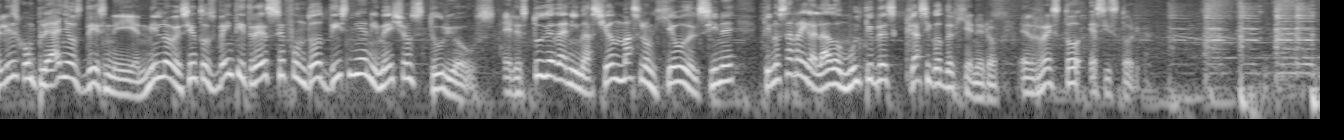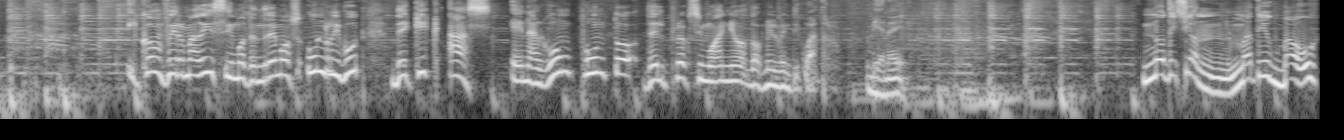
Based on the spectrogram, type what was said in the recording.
Feliz cumpleaños Disney. En 1923 se fundó Disney Animation Studios, el estudio de animación más longevo del cine que nos ha regalado múltiples clásicos del género. El resto es historia. Confirmadísimo, tendremos un reboot de Kick Ass en algún punto del próximo año 2024. Bien ahí. Notición, Matthew Bau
